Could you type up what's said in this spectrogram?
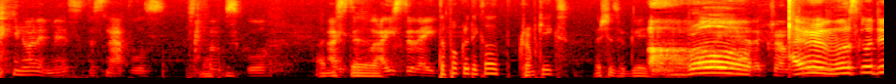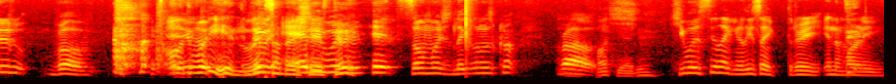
you know what I miss? The Snapples from school. I I missed used to, the. I used to like. What the fuck were they called? Crumb cakes? Those shits were good. Oh, Bro, yeah, the crumb I remember cake. middle school, dude. Bro. Oh, Eddie dude, would- we hitting dude, licks on those Eddie shits, would dude. hit so much licks on his crumb. Bro, oh, fuck yeah, dude. he would see like at least like three in the morning.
